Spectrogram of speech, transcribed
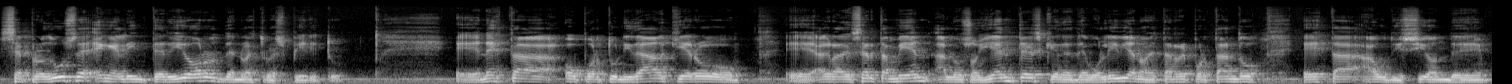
se produce en el interior de nuestro espíritu. En esta oportunidad quiero eh, agradecer también a los oyentes que desde Bolivia nos están reportando esta audición de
